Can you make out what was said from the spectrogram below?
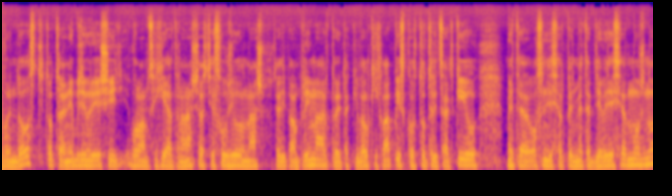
Hovorím, dosť, toto ja nebudem riešiť, volám psychiatra. Našťastie slúžil náš vtedy pán primár, ktorý je taký veľký chlapisko, 130 kg, 1,85 m, 1,90 m možno.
